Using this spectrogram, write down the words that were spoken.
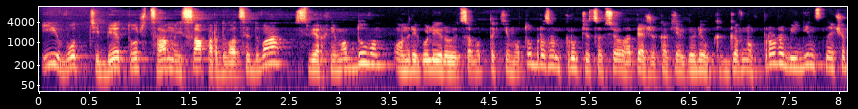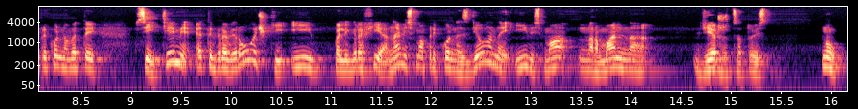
И вот тебе тот же самый саппорт 22 с верхним обдувом, он регулируется вот таким вот образом, крутится все, опять же, как я говорил, как говно в проруби. Единственное, что прикольно в этой всей теме, это гравировочки и полиграфия. Она весьма прикольно сделана и весьма нормально держится, то есть ну,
